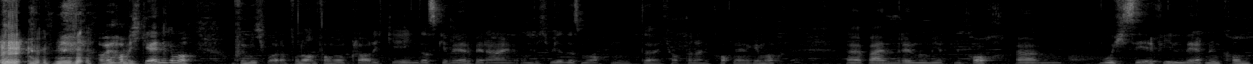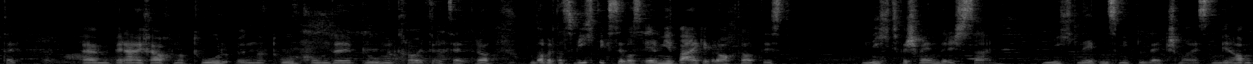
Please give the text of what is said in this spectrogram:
Aber habe ich gerne gemacht. Und für mich war von Anfang an klar, ich gehe in das Gewerbe rein und ich will das machen. Und äh, ich habe dann eine Kochlehre gemacht äh, bei einem renommierten Koch, ähm, wo ich sehr viel lernen konnte. Ähm, Bereich auch Natur, Naturkunde, Blumen, Kräuter etc. Und aber das Wichtigste, was er mir beigebracht hat, ist nicht verschwenderisch sein, nicht Lebensmittel wegschmeißen. Wir haben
